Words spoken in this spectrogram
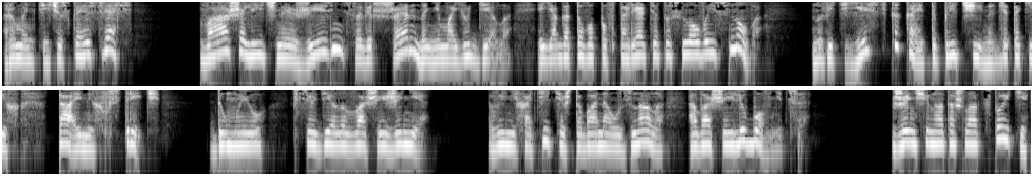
романтическая связь. Ваша личная жизнь совершенно не мое дело, и я готова повторять это снова и снова. Но ведь есть какая-то причина для таких тайных встреч. Думаю, все дело в вашей жене. Вы не хотите, чтобы она узнала о вашей любовнице. Женщина отошла от стойки,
